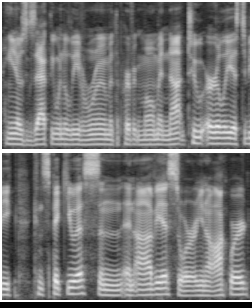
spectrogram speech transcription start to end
he knows exactly when to leave a room at the perfect moment, not too early as to be conspicuous and, and obvious or you know awkward.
